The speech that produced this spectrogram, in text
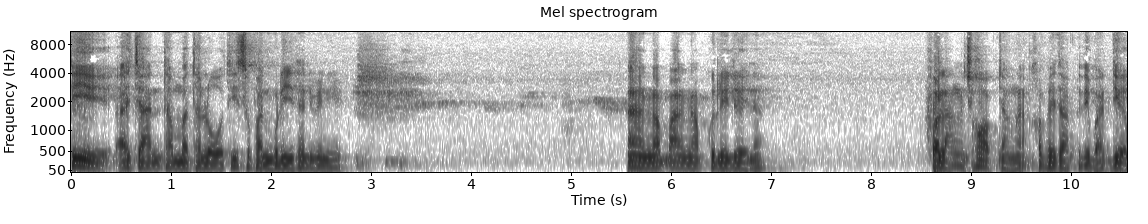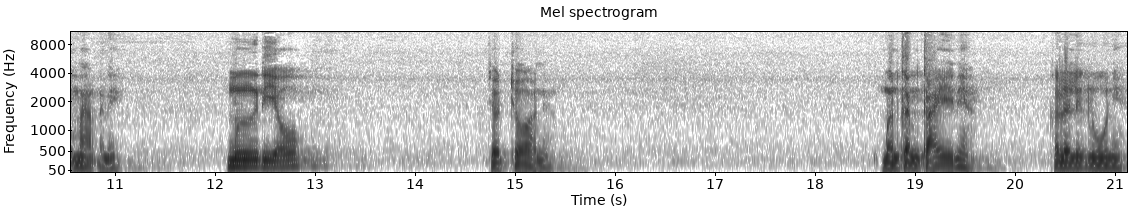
ที่อาจารย์ธรรมทโลที่สุพรรณบุรีท่านเป็นอย่างนี้อ่างับอ่างับขึ้นเรื่อยๆนะ ฝรั่งชอบจังนะเขาไปปฏิบัติเยอะมากอันนี้ มือเดียว จดจอเนี่ย เหมือนกันไกเนี่ย ก็เลยเรียกรู้เนี่ย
